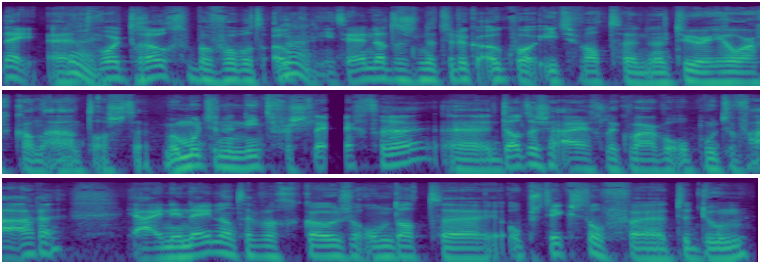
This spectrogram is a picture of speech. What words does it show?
Nee, nee. het woord droogte bijvoorbeeld ook nee. niet. Hè? En dat is natuurlijk ook wel iets wat de natuur heel erg kan aantasten. We moeten het niet verslechteren. dat is eigenlijk waar we op moeten varen. Ja, en in Nederland hebben we gekozen om dat op stikstof te doen.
